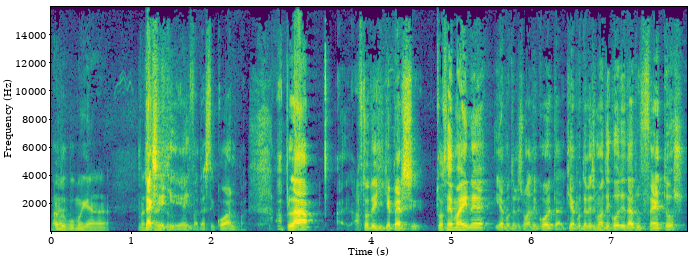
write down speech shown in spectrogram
Να το πούμε για να. να Εντάξει, συνεχίσουμε. έχει, έχει φανταστικό άλμα. Απλά αυτό το είχε και πέρσι. Το θέμα είναι η αποτελεσματικότητα. Και η αποτελεσματικότητά του φέτος,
